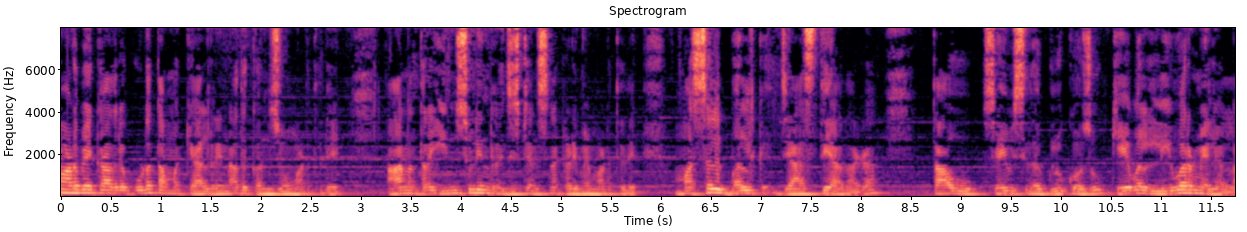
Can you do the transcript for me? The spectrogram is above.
ಮಾಡಬೇಕಾದ್ರೆ ಕೂಡ ತಮ್ಮ ಕ್ಯಾಲರಿನ ಅದು ಕನ್ಸ್ಯೂಮ್ ಮಾಡ್ತದೆ. ಆ ನಂತರ ಇನ್ಸುಲಿನ್ ರೆಸಿಸ್ಟೆನ್ಸ್ನ ಕಡಿಮೆ ಮಾಡುತ್ತದೆ ಮಸಲ್ ಬಲ್ಕ್ ಜಾಸ್ತಿ ಆದಾಗ ತಾವು ಸೇವಿಸಿದ ಗ್ಲುಕೋಸು ಕೇವಲ ಲಿವರ್ ಮೇಲೆಲ್ಲ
